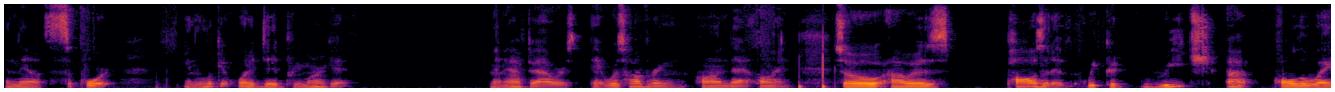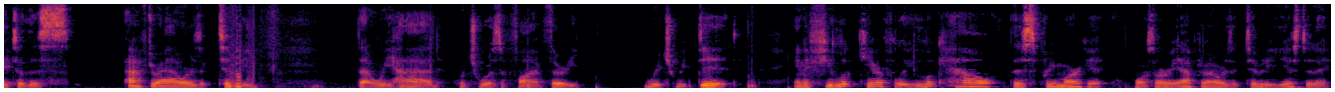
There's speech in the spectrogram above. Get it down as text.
and now it's support. And look at what it did pre-market and after hours, it was hovering on that line. So I was positive we could reach up all the way to this after hours activity that we had, which was a 530, which we did. And if you look carefully, look how this pre-market, well, sorry, after hours activity yesterday,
